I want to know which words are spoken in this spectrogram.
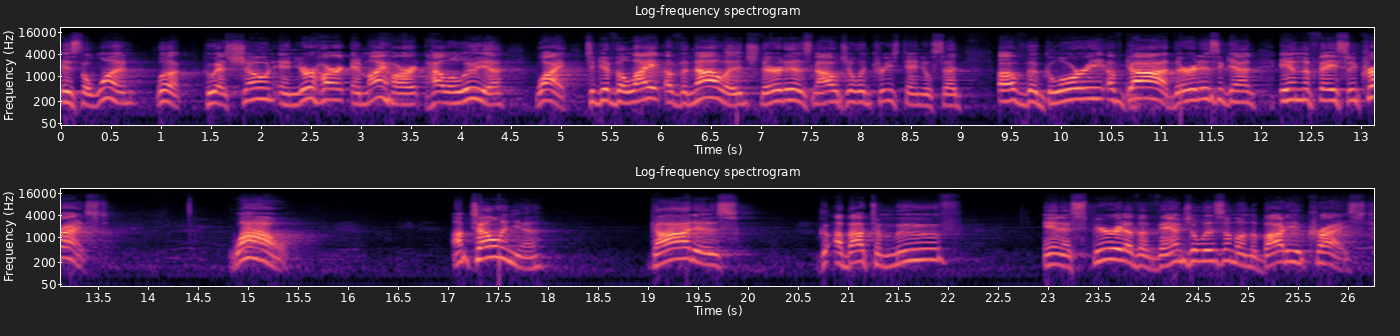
is the one, look, who has shown in your heart and my heart, hallelujah. Why? To give the light of the knowledge, there it is, knowledge will increase, Daniel said, of the glory of God. There it is again, in the face of Christ. Wow. I'm telling you, God is about to move in a spirit of evangelism on the body of Christ.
